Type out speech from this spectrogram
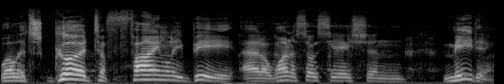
Well, it's good to finally be at a One Association meeting.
